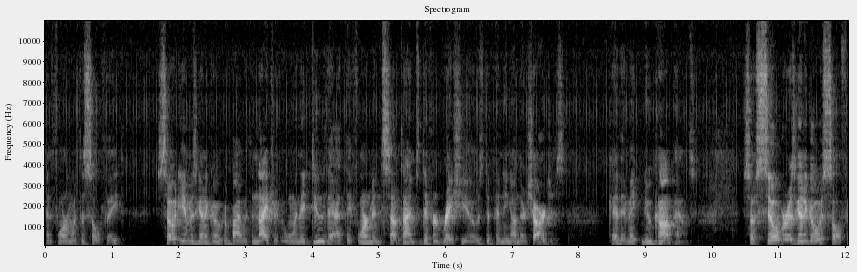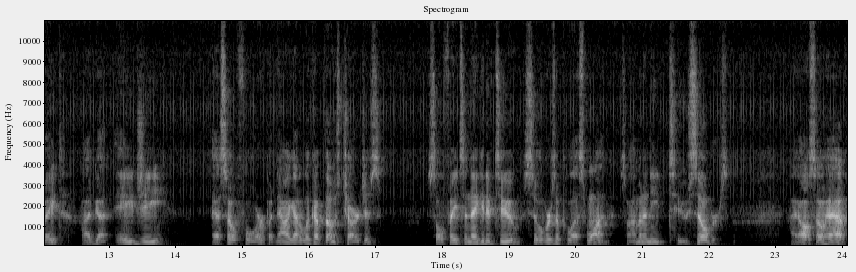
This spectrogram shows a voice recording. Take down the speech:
and form with the sulfate. Sodium is going to go combine with the nitrate. But when they do that, they form in sometimes different ratios depending on their charges. Okay, they make new compounds. So silver is going to go with sulfate. I've got AgSO4, but now I got to look up those charges. Sulfate's a negative 2, silver's a plus 1. So I'm going to need two silvers. I also have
